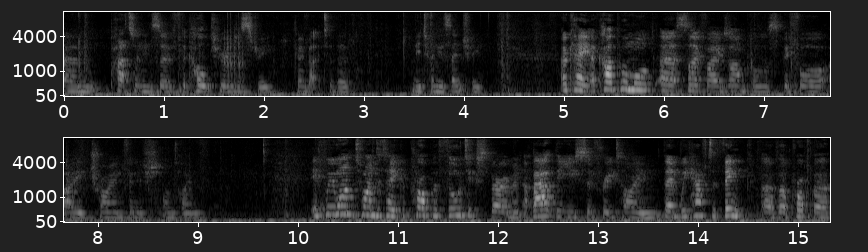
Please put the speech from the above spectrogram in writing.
um, patterns of the culture industry, going back to the mid 20th century. Okay, a couple more uh, sci fi examples before I try and finish on time. If we want to undertake a proper thought experiment about the use of free time, then we have to think of a proper,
